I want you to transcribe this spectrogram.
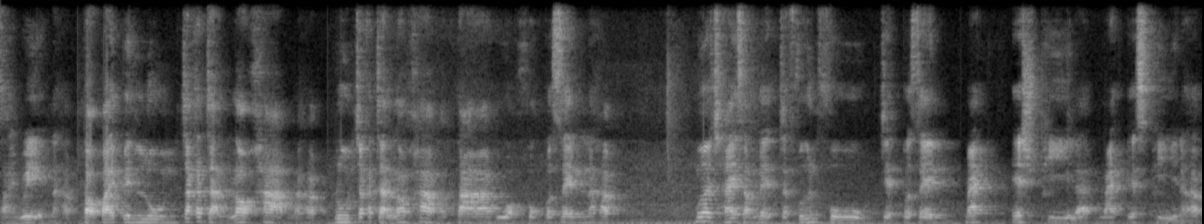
สายเวทนะครับ ต่อไปเป็นรูนจักรจั่นลอกคาบนะครับ รูนจักรจั่นลอกคาบอัตราบวก 6%นะครับ เมื่อใช้สำเร็จจะฟื้นฟู 7% Max HP และ Max SP นะครับ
